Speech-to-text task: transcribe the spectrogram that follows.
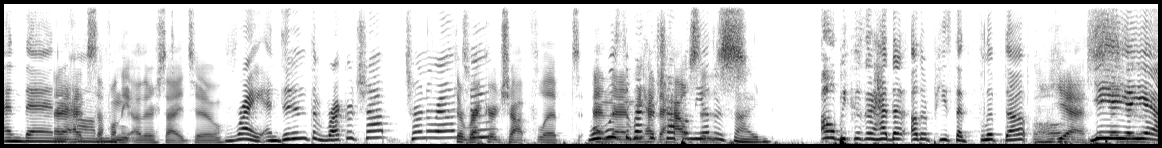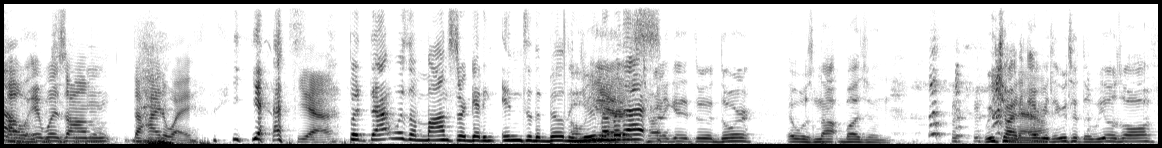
And then and I had um, stuff on the other side too. right. And didn't the record shop turn around? The too? record shop flipped. What and was the record shop houses. on the other side? Oh, because it had that other piece that flipped up. Uh-huh. Yes. Yeah, yeah, yeah, yeah. Oh, it was um the hideaway. yes. Yeah. But that was a monster getting into the building. Oh, you remember yes. that? Trying to get it through the door, it was not budging. We tried No. everything. We took the wheels off.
